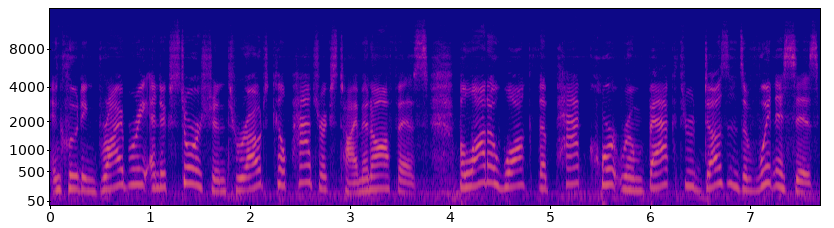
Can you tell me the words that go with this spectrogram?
including bribery and extortion, throughout Kilpatrick's time in office. Bullotta walked the packed courtroom back through dozens of witnesses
